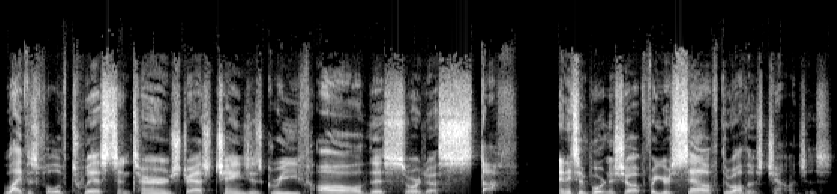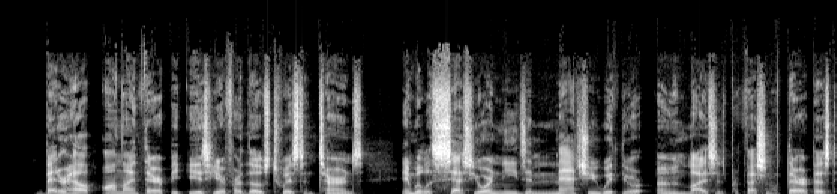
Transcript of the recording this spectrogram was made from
Life is full of twists and turns, stress, changes, grief, all this sort of stuff. And it's important to show up for yourself through all those challenges. BetterHelp Online Therapy is here for those twists and turns and will assess your needs and match you with your own licensed professional therapist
